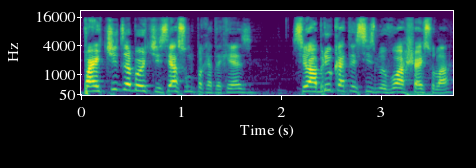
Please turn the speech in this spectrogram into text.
partidos abortistas é assunto pra catequese? Se eu abrir o catecismo, eu vou achar isso lá?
